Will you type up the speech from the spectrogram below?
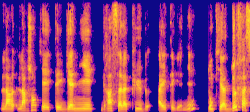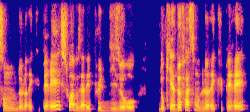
l'argent qui a été gagné grâce à la pub a été gagné. Donc il y a deux façons de le récupérer. Soit vous avez plus de 10 euros. Donc il y a deux façons de le récupérer.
